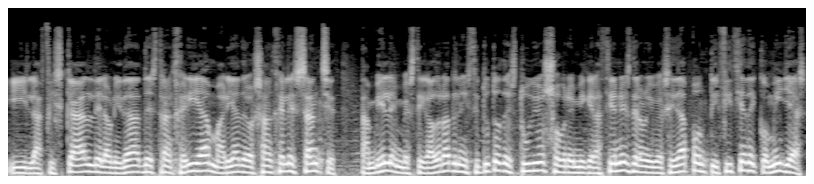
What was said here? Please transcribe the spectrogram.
y la fiscal de la Unidad de Extranjería, María de los Ángeles Sánchez. También la investigadora del Instituto de Estudios sobre Migraciones de la Universidad Pontificia de Comillas,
